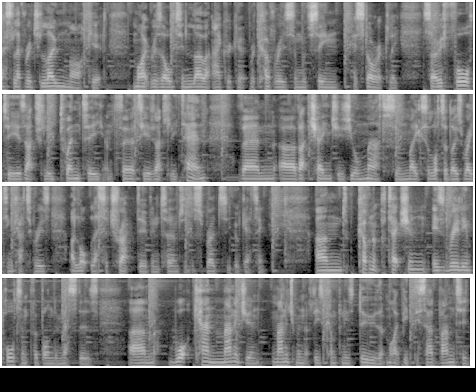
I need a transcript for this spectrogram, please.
US leveraged loan market, might result in lower aggregate recoveries than we've seen historically. So, if 40 is actually 20 and 30 is actually 10, then uh, that changes your maths and makes a lot of those rating categories a lot less attractive in terms of the spreads that you're getting. And covenant protection is really important for bond investors. Um, what can management management of these companies do that might be disadvantage,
